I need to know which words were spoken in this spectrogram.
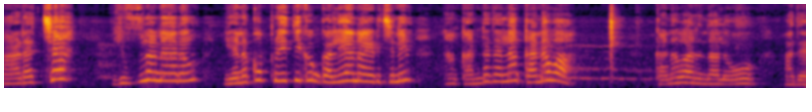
அடச்சா! இவ்வளோ நேரம் எனக்கும் பிரீத்திக்கும் கல்யாணம் ஆயிடுச்சுன்னு நான் கண்டதெல்லாம் கனவா? கனவா இருந்தாலும் அதை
